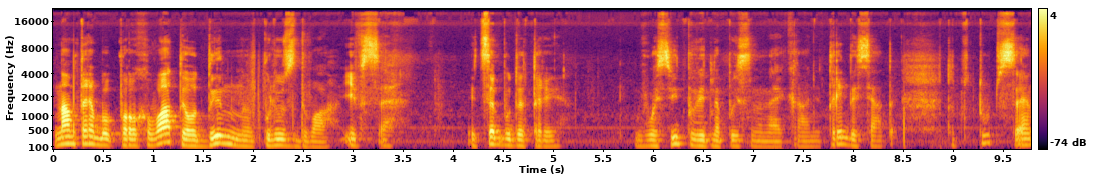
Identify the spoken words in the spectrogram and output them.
Нам треба порахувати 1 плюс 2 і все. І це буде 3. Ось відповідь написана на екрані. 3 десятих. Тобто тут все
